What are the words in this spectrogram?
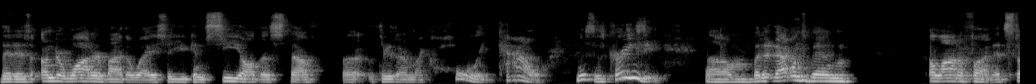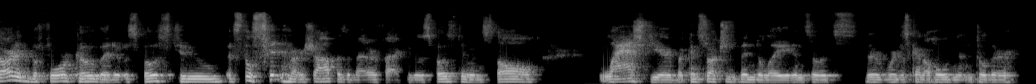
that is underwater, by the way, so you can see all this stuff uh, through there. I'm like, holy cow, this is crazy. Um, but it, that one's been a lot of fun. It started before COVID. It was supposed to, it's still sitting in our shop, as a matter of fact, it was supposed to install last year, but construction's been delayed, and so it's we're just kind of holding it until they're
